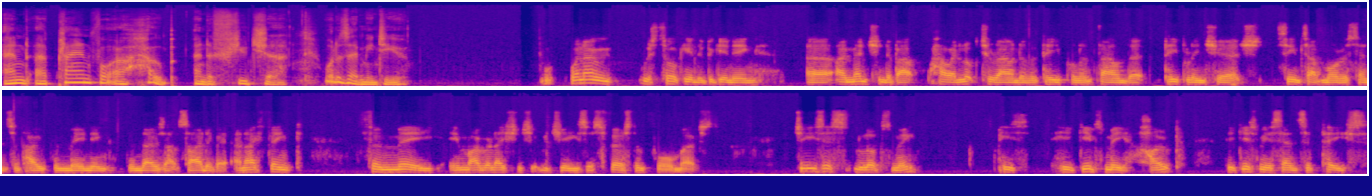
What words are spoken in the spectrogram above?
and a plan for a hope and a future. What does that mean to you? When I was talking at the beginning, uh, I mentioned about how I looked around other people and found that people in church seem to have more of a sense of hope and meaning than those outside of it. And I think for me, in my relationship with Jesus, first and foremost, Jesus loves me. He's he gives me hope. He gives me a sense of peace.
